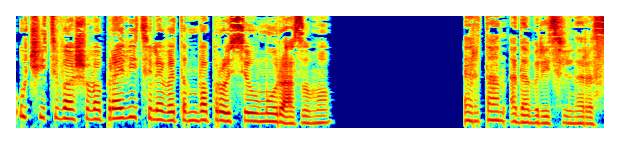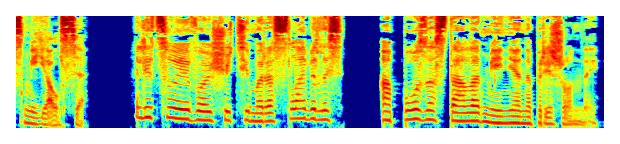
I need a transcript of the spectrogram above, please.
учить вашего правителя в этом вопросе уму-разуму». Эртан одобрительно рассмеялся. Лицо его ощутимо расслабилось, а поза стала менее напряженной.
